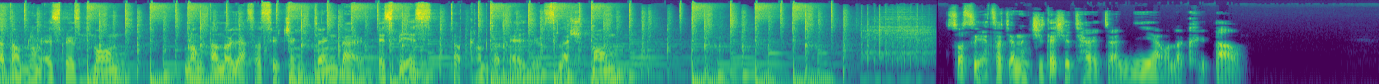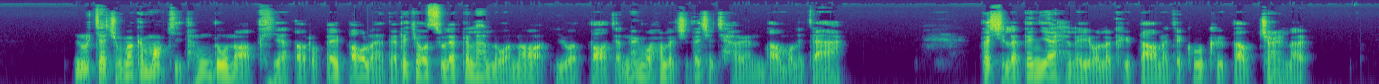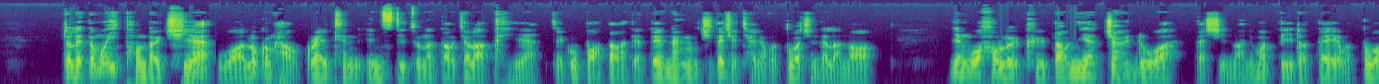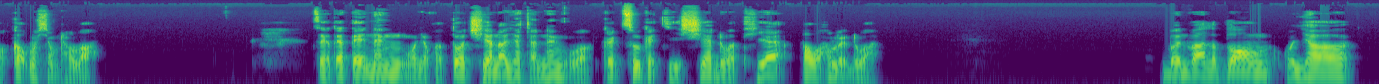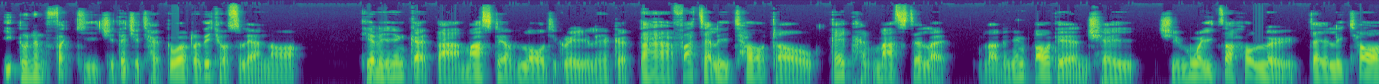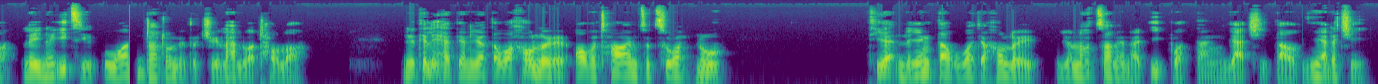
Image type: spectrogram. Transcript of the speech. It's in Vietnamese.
ก็ตอมลง SBS มองลองตามเราอยากสอสื่อแจ้งแจ้งได้ sbs.com.au/mong สอสื่อจะนั่งจิตได้เฉยๆจะเนี่ยว่าคือเตารู้ใจจุงว่าก็มอกี่ทงดูเนาะเคลียต่อรถไปเป้าเลยแต่ได้จอสุดแล้วแต่ละหลวเนาะอยู่ต่อจะนั่งว่าเขาเลยจิตได้เฉยๆต่อหมดเลยจ้าแต่สิละแต่เนี่ยเลยว่าคือเตาเนาะจะกู้คือเตาใจเลย จะเลยต้องอีกทอนได้เชื่อว่าลูกของเขาเกรตันอินสติทูนเตาเจ้าละเขียจะกูบอกตาเดียเต้นั่งจิตได้ใช้ๆอย่างตัวฉันแต่ละนอยังว่าเขาเลยคือเตาเนี่ยเจอดัวแต่ฉันนอนยังมัดปีตัวเตะว่าตัวเก่าลูกชงเท่าหรอเสียแต่เต้นั่งว่าอย่างตัวเชียนอยากจะนั่งว่าเกิดสู้กับจีเชื่อดัวเทียเป้าว่าเขาเลยดัวเบิร์นวาลบลองว่ายา ít tu nâng phát kỳ chỉ tới chỉ chạy tua rồi tới chỗ sự là nó. Thế là những cái ta master of law degree là cái ta phát triển lý cho cho cái thằng master lại. Là những bảo tiền chơi chỉ mua ít cho hậu lợi chạy lý cho, lấy nó ít chữ quan cho trong được chữ là luật thâu lọ nếu thế lấy hạt tiền nhớ tao hậu lợi overtime chút chút nu thế nếu những tao qua cho hậu lợi giờ lo cho nên là ít bộ tăng giá trị tao nhẹ đó chỉ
